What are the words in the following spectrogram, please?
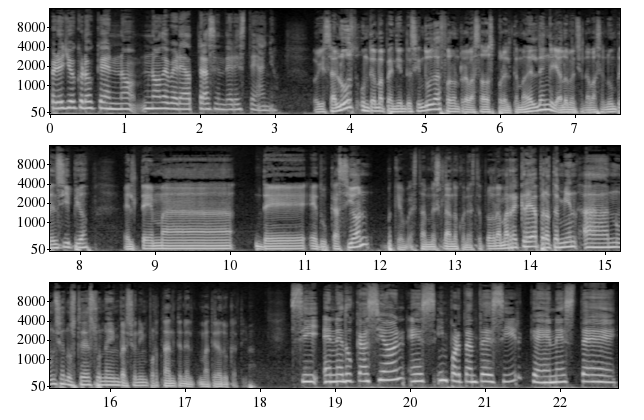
pero yo creo que no, no debería trascender este año. Oye, salud, un tema pendiente sin duda, fueron rebasados por el tema del dengue, ya lo mencionabas en un principio. El tema de educación, que están mezclando con este programa Recrea, pero también anuncian ustedes una inversión importante en el materia educativa. Sí, en educación es importante decir que en este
